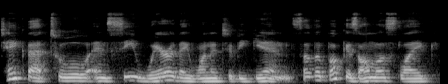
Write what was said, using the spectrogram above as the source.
take that tool and see where they wanted to begin. So the book is almost like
